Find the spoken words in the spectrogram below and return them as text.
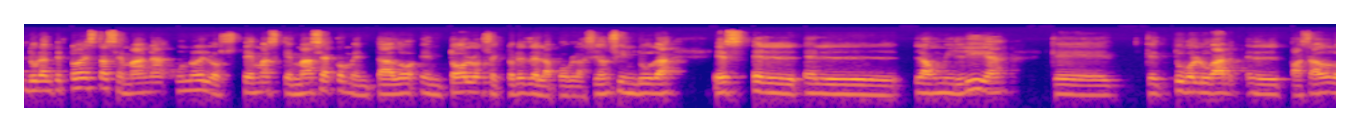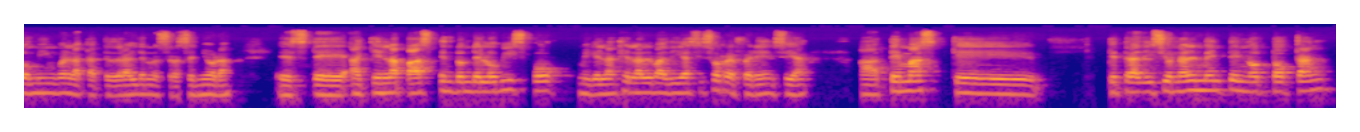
durante toda esta semana, uno de los temas que más se ha comentado en todos los sectores de la población, sin duda, es el, la humilía que, que, tuvo lugar el pasado domingo en la Catedral de Nuestra Señora, este, aquí en La Paz, en donde el obispo Miguel Ángel Alba Díaz hizo referencia a temas que, que tradicionalmente no tocan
